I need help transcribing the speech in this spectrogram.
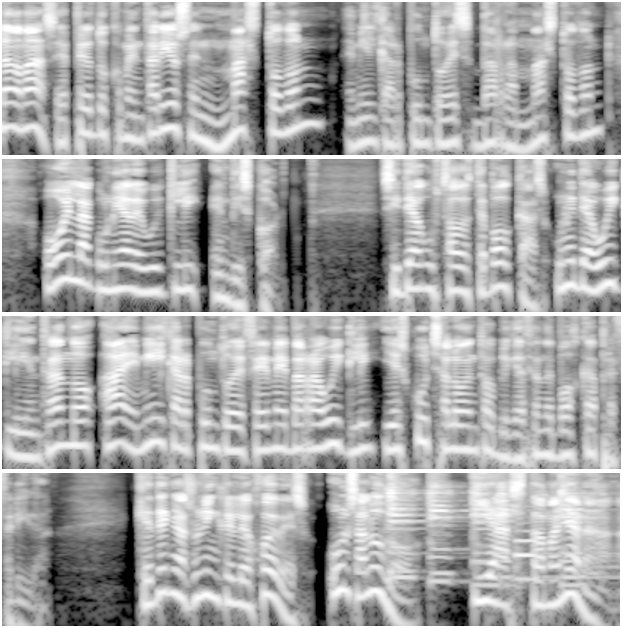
Nada más, espero tus comentarios en Mastodon, emilcar.es barra Mastodon, o en la comunidad de Weekly en Discord. Si te ha gustado este podcast, únete a Weekly entrando a emilcar.fm barra Weekly y escúchalo en tu aplicación de podcast preferida. Que tengas un increíble jueves, un saludo y hasta mañana.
